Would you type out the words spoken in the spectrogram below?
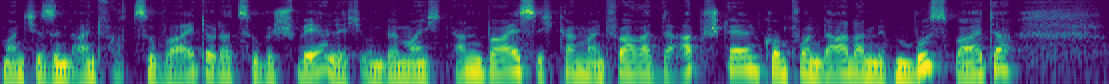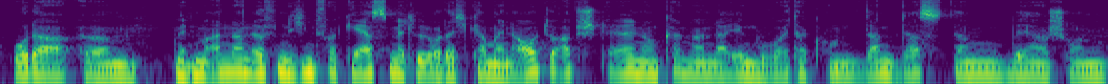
Manche sind einfach zu weit oder zu beschwerlich. Und wenn man dann weiß, ich kann mein Fahrrad da abstellen, komme von da dann mit dem Bus weiter, oder ähm, mit einem anderen öffentlichen Verkehrsmittel oder ich kann mein Auto abstellen und kann dann da irgendwo weiterkommen, dann das, dann wäre schon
